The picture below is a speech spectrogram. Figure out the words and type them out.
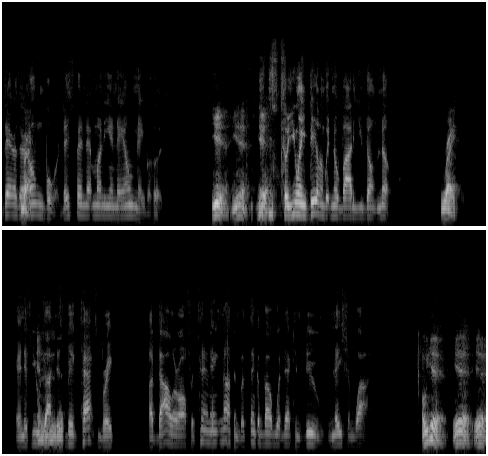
They're their right. own board. They spend that money in their own neighborhoods. Yeah, yeah, yeah. So you ain't dealing with nobody you don't know. Right. And if you and, got this big tax break, a dollar off of 10 ain't nothing. But think about what that can do nationwide. Oh yeah, yeah, yeah,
